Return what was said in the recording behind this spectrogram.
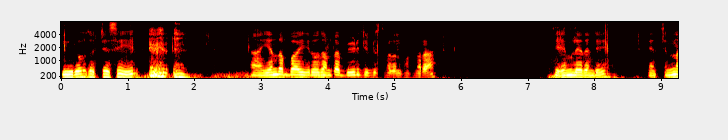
ఈరోజు వచ్చేసి ఏందబ్బా ఈరోజు అంతా బీడి చూపిస్తున్నది అనుకుంటున్నారా? ఏం లేదండి. నేను చిన్న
